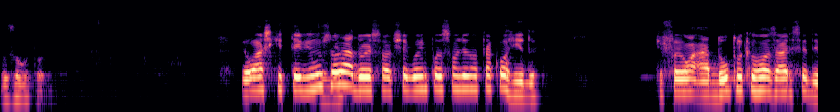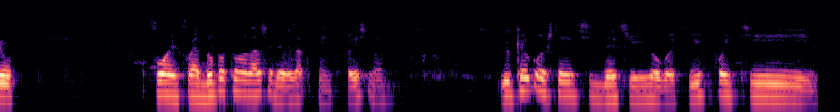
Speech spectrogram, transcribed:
O jogo todo. Eu acho que teve um Entendeu? jogador só que chegou em posição de anotar corrida. Que foi uma- a dupla que o Rosário cedeu. Foi, foi a dupla que o Rosário cedeu, exatamente. Foi isso mesmo. E o que eu gostei desse, desse jogo aqui foi que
